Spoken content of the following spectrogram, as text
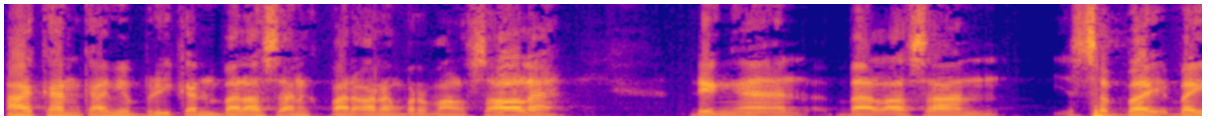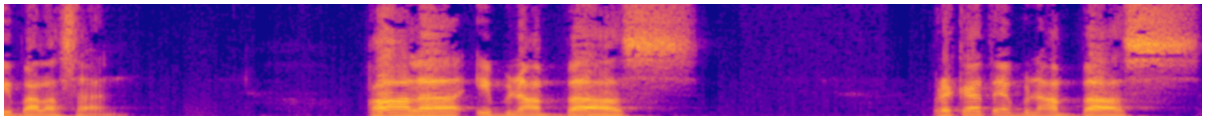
akan kami berikan balasan kepada orang beramal saleh dengan balasan sebaik-baik balasan. Qala Ibn Abbas berkata Ibn Abbas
